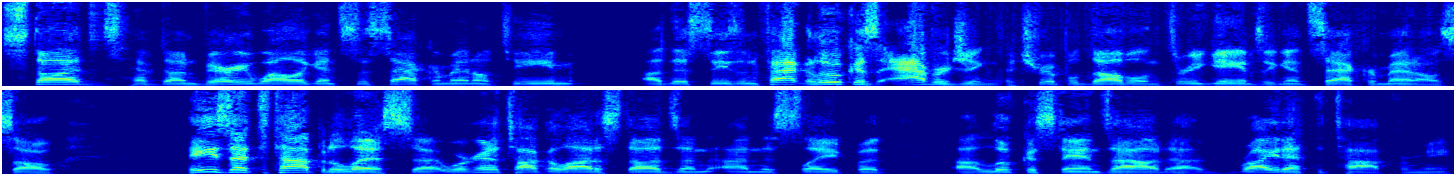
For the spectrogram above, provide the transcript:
studs have done very well against the Sacramento team uh, this season. In fact, Luka's averaging a triple double in three games against Sacramento. So he's at the top of the list. Uh, we're going to talk a lot of studs on, on this slate, but uh, Luka stands out uh, right at the top for me.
